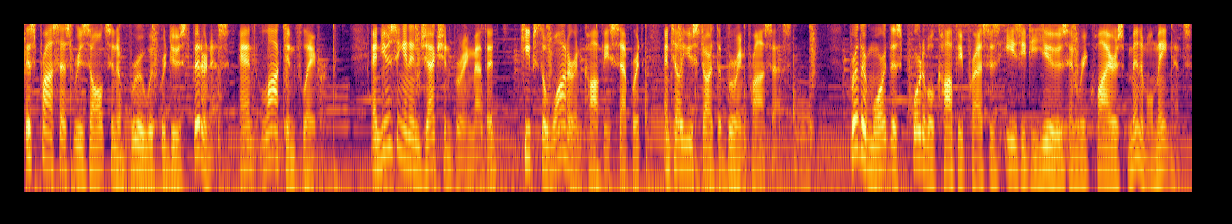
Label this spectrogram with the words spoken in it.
This process results in a brew with reduced bitterness and locked-in flavor and using an injection brewing method keeps the water and coffee separate until you start the brewing process. Furthermore, this portable coffee press is easy to use and requires minimal maintenance.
